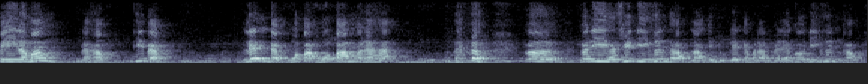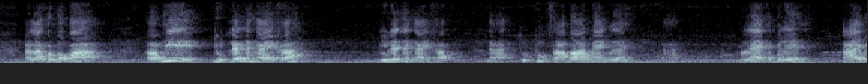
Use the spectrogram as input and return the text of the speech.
ปีแล้วมั้งนะครับ ที่แบบเล่นแบบหัวปักหัวปั๊มอะนะฮะก็ก็ดีครับชีวิตดีขึ้นครับ หลังจากหยุดเล่นการพนันไปแล้วก็ดีขึ้นครับหลายคนบอกว่าพี่หยุดเล่นยังไงคะ หยุดเล่นยังไงครับนะฮะจุดทูบสาบานแม่งเลยนะฮะมันแลกกันไปเลยตายไป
